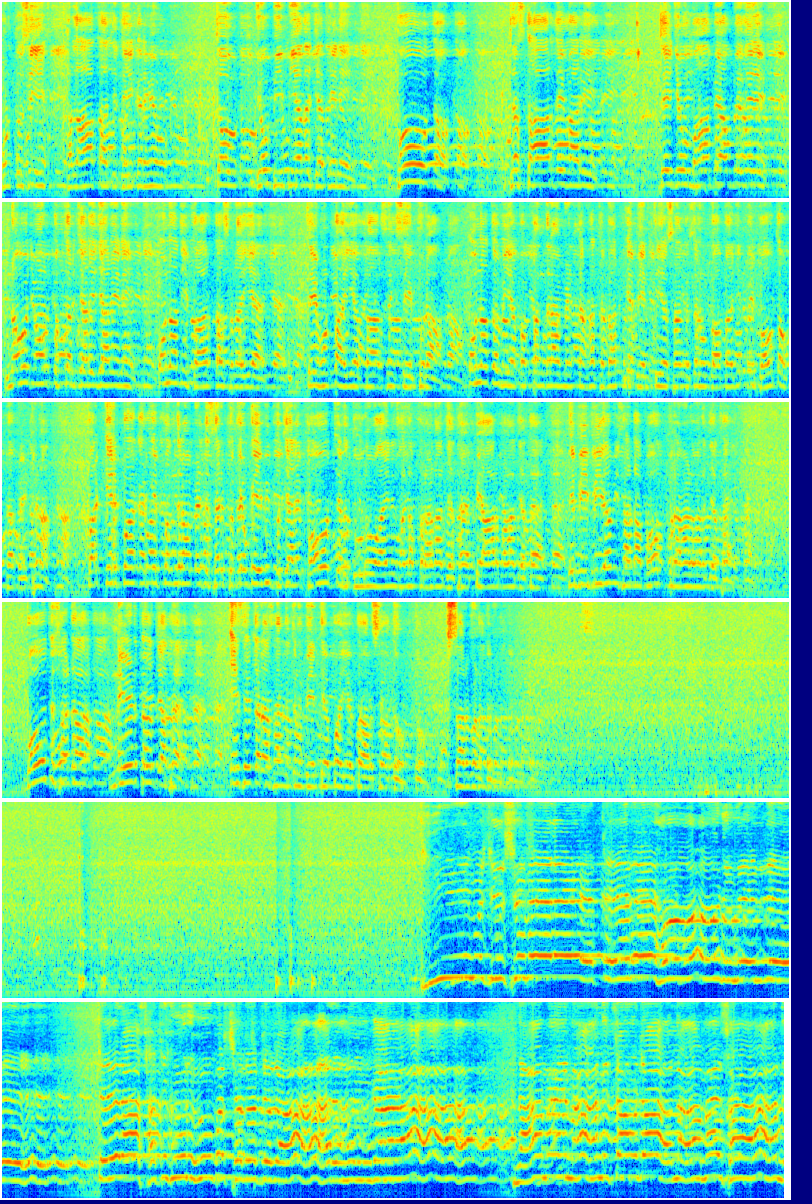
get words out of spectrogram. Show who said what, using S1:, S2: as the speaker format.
S1: ਹੁਣ ਤੁਸੀਂ ਹਾਲਾਤ ਅੱਜ ਦੇਖ ਰਹੇ ਹੋ। ਤੋ ਜੋ ਬੀਬੀਆਂ ਦੇ ਜਥੇ ਨੇ, ਬਹੁਤ ਦਸਤਾਰ ਦੇ ਬਾਰੇ ਤੇ ਜੋ ਮਾਂ ਪਿਓ ਦੇ ਨੌਜਵਾਨ ਪੁੱਤਰ ਚਲੇ ਜਾ ਰਹੇ ਨੇ, ਉਹਨਾਂ ਦੀ ਵਾਰਤਾ ਸੁਣਾਈ ਹੈ। ਤੇ ਹੁਣ ਭਾਈ ਅਵਤਾਰ ਸਿੰਘ ਸੇਖਪੁਰਾ ਉਹਨਾਂ ਤੋਂ ਵੀ ਆਪਾਂ 15 ਮਿੰਟ ਹੱਥ ਬੰਨ੍ਹ ਕੇ ਬੇਨਤੀ ਹੈ ਸੰਗਤ ਨੂੰ, ਬਾਬਾ ਜੀ ਨੂੰ ਵੀ ਬਹੁਤ ਔਖਾ ਬੈਠਣਾ। ਪਰ ਕਿਰਪਾ ਕਰਕੇ 15 ਮਿੰਟ ਸਿਰਫ, ਕਿਉਂਕਿ ਇਹ ਵੀ ਵਿਚਾਰੇ ਬਹੁਤ ਚਿਰ ਦੂਰੋਂ ਆਏ ਨੇ, ਸਾਡਾ ਪੁਰਾਣਾ ਜਥਾ ਹੈ, ਪਿਆਰ ਵਾਲਾ ਜਥਾ ਹੈ। ਤੇ ਬੀਬੀ ਦਾ ਵੀ ਸਾਡਾ ਬਹੁਤ ਪੁਰਾਣਾ ਵਾਲਾ ਜਥਾ ਹੈ। ਬਹੁਤ ਸਾਡਾ ਨੇੜਤਾ ਜਥਾ ਹੈ। ਇਸੇ ਤਰ੍ਹਾਂ ਸੰਗਤ ਨੂੰ ਬੇਨਤੀ ਹੈ, ਭਾਈ ਅਵਤਾਰ ਸਿੰਘ ਤੋਂ ਸਰਵਣ ਕਰੋ।
S2: ਜੀਮ ਜਿਸ ਵੇਲੇ ਤੇਰੇ ਹੋਣ ਮੇਲੇ, ਤੇਰਾ ਸਤਿਗੁਰੂ ਬਸਰ ਦਰਾਰ ਮੰਗਾ। ਨਾ ਮੈਂ ਮਾਨ ਚਾਹੁੰਦਾ ਨਾ ਮੈਂ ਸਾਨ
